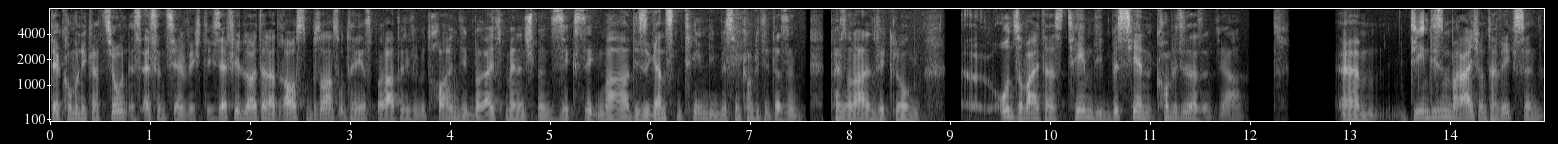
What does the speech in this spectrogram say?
der Kommunikation ist essentiell wichtig. Sehr viele Leute da draußen, besonders Unternehmensberater, die wir betreuen, die im Bereich Management, Six Sigma, diese ganzen Themen, die ein bisschen komplizierter sind, Personalentwicklung äh, und so weiter, Themen, die ein bisschen komplizierter sind, ja, ähm, die in diesem Bereich unterwegs sind,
